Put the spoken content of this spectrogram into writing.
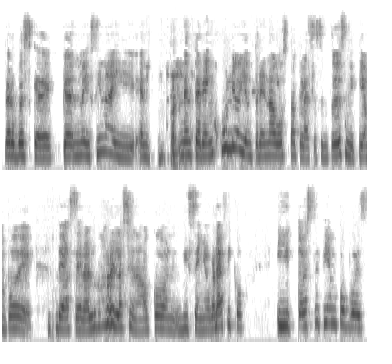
pero pues quedé, quedé en medicina y me enteré en julio y entré en agosto a clases, entonces mi tiempo de, de hacer algo relacionado con diseño gráfico. Y todo este tiempo pues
